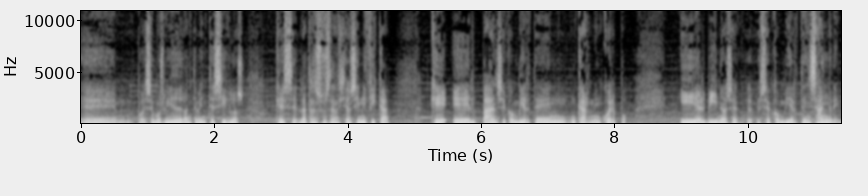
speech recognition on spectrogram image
eh, pues hemos vivido durante 20 siglos, que es, la transubstanciación significa que el pan se convierte en carne, en cuerpo, y el vino se, se convierte en sangre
